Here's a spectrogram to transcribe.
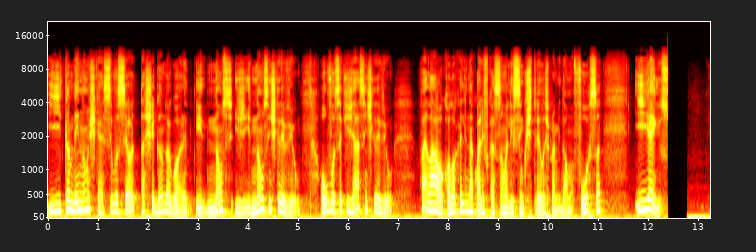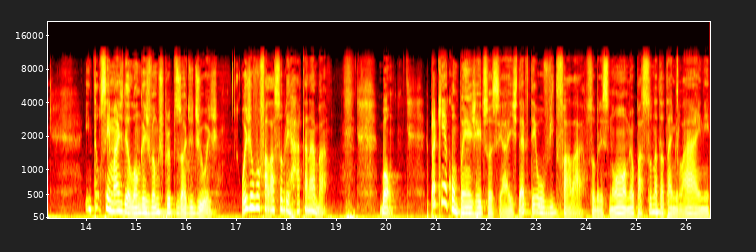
E também não esquece, se você está chegando agora e não, e não se inscreveu, ou você que já se inscreveu, vai lá, ó, coloca ali na qualificação ali cinco estrelas para me dar uma força. E é isso. Então, sem mais delongas, vamos pro episódio de hoje. Hoje eu vou falar sobre Ratanabá. Bom, para quem acompanha as redes sociais, deve ter ouvido falar sobre esse nome, ou passou na tua timeline,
